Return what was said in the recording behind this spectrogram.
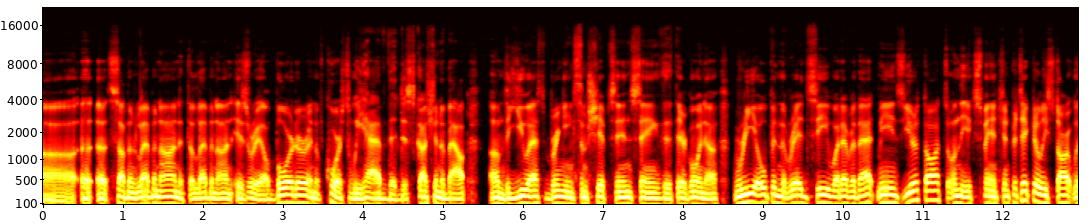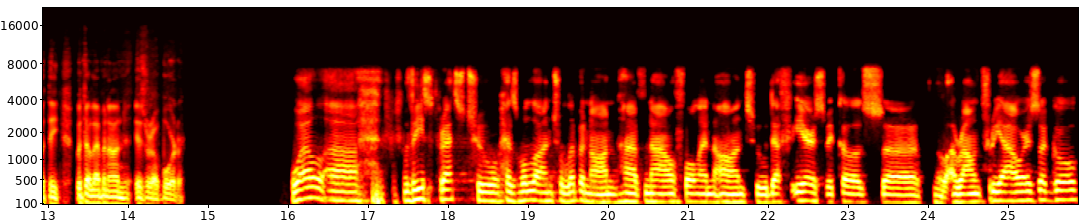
uh, uh, uh southern Lebanon at the Lebanon-Israel border, and of course we have the discussion about um, the U.S. bringing some ships in, saying that they're going to reopen the Red Sea, whatever that means. Your thoughts on the expansion, particularly start with the with the Lebanon-Israel border. Well, uh, these threats to Hezbollah and to Lebanon have now fallen onto deaf ears because uh, around three hours ago,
